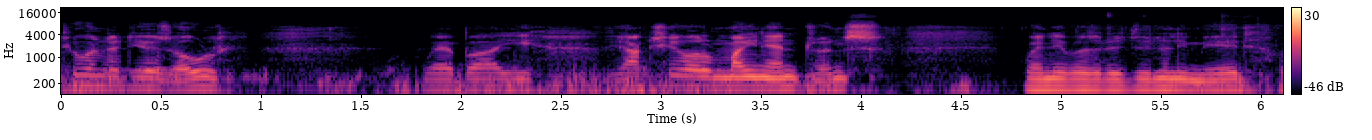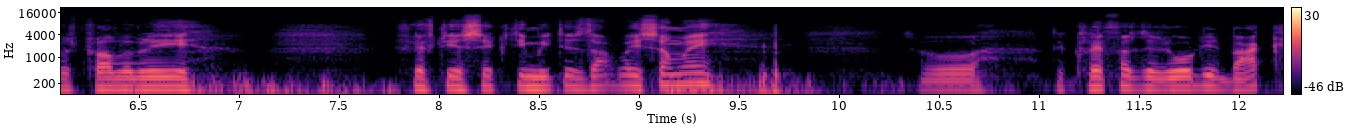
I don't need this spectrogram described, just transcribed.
200 years old whereby the actual mine entrance when it was originally made was probably 50 or 60 meters that way somewhere. So the cliff has eroded back.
